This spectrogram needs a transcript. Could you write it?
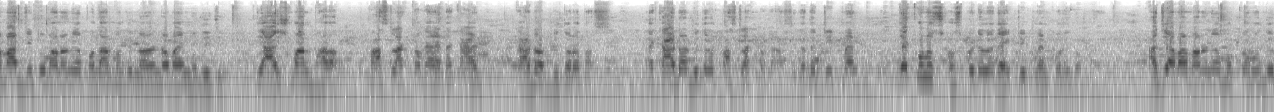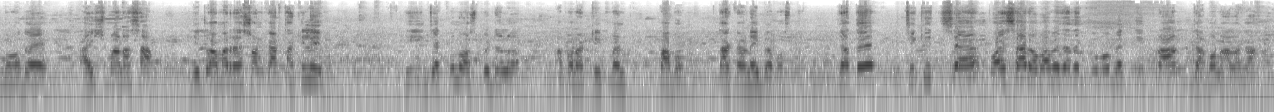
আমাৰ যিটো মাননীয় প্ৰধানমন্ত্ৰী নৰেন্দ্ৰ ভাই মোদীজী, যি আয়ুষ্মান ভাৰত, পাঁচ লাখ টকা এটা কাৰ্ড, কাৰ্ডৰ ভিতৰত আছে। এই কাৰ্ডৰ ভিতৰত পাঁচ লাখ টকা আছে। যাতে ট্ৰিটমেণ্ট যিকোনো হস্পিটেলত যাই ট্ৰিটমেণ্ট কৰিব আজি আমাৰ মাননীয় মুখ্যমন্ত্ৰী মহোদয়ে আয়ুষ্মান আছাম যিটো আমাৰ ৰেচন কাৰ্ড থাকিলেই হ'ব ই যিকোনো হস্পিটেলত আপোনাৰ ট্ৰিটমেণ্ট পাব, তাৰ কাৰণে এই ব্যৱস্থা। যাতে চিকিৎসা, পইচাৰ অভাৱে যাতে কোনো ব্যক্তি প্ৰাণ যাব নালগা হয়।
